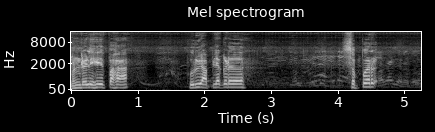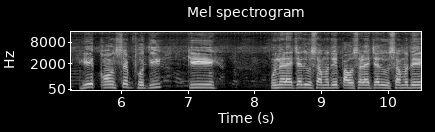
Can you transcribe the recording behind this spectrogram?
मंडळी हे पहा. पूर्वी आपल्याकडं सपर ही एक कॉन्सेप्ट होती की उन्हाळ्याच्या दिवसामध्ये पावसाळ्याच्या दिवसामध्ये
